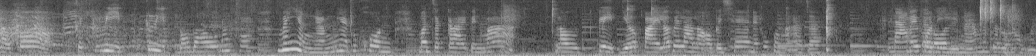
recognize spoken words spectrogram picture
เราก็จะกรีดกรีดเบาๆนะคะ ไม่อย่างนั้นเนี่ยทุกคนมันจะกลายเป็นว่า เรากรีดเยอะไปแล้วเวลาเราเอาไปแช่เนี่ยทุกคนมันอาจจะน้ำไม่พอจะล้ดีนนะมันจะล้นออกมา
